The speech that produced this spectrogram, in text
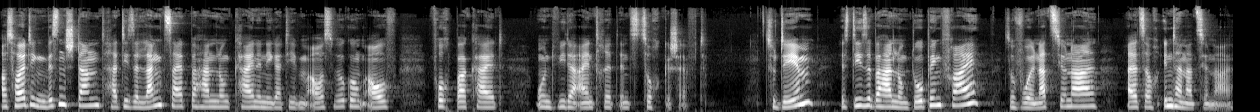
Aus heutigem Wissensstand hat diese Langzeitbehandlung keine negativen Auswirkungen auf Fruchtbarkeit und Wiedereintritt ins Zuchtgeschäft. Zudem ist diese Behandlung dopingfrei, sowohl national als auch international.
